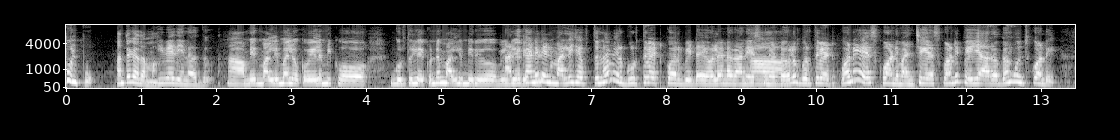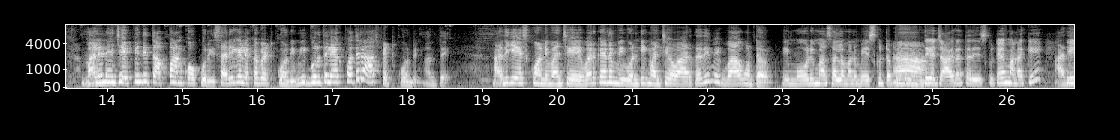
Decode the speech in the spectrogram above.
పులుపు. అంతే కదమ్మా? ఇవే తినొద్దు. మీరు మళ్ళీ మళ్ళీ ఒకవేళ మీకు గుర్తు లేకుంటే మళ్ళీ మీరు వీడియో అందుకని నేను మళ్ళీ చెప్తున్నా మీరు గుర్తు పెట్టుకోరు బిడ్డ. ఎవరైనా కానీ వేసుకునేటోళ్ళు గుర్తు పెట్టుకొని వేసుకోండి మంచిగా వేసుకోండి పెయ్యి ఆరోగ్యంగా ఉంచుకోండి. మళ్ళీ నేను చెప్పింది తప్ప అనుకోకూరి. సరిగా లెక్క పెట్టుకోండి. మీకు గుర్తు లేకపోతే రాసి పెట్టుకోండి. అంతే. అది చేసుకోండి మంచిగా. ఎవరికైనా మీ ఒంటికి మంచిగా వాడుతుంది మీకు బాగుంటారు. ఈ మోడి మసాలా మనం వేసుకుంటప్పుడు కొద్దిగా జాగ్రత్త తీసుకుంటే మనకి అది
